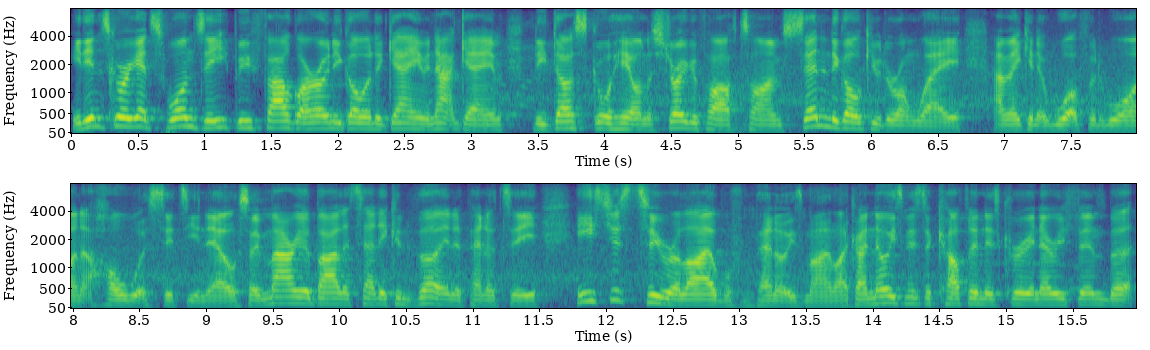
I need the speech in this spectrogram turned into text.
He didn't score against Swansea. Boufal got our only goal of the game in that game, but he does score here on the stroke of half time, sending the goalkeeper the wrong way and making it Watford 1, Hull City nil. So Mario Balotelli converting a penalty. He's just too reliable from penalties, man. Like, I know he's missed a couple in his career and everything, but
